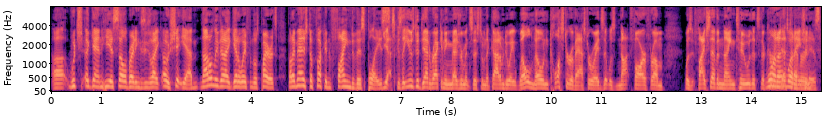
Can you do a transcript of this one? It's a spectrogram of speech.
uh, which again he is celebrating because he's like, "Oh shit, yeah! Not only did I get away from those pirates, but I managed to fucking find this place." Yes, because they used a dead reckoning measurement system that got him to a well-known cluster of asteroids that was not far from. Was it five seven nine two? That's their current One- whatever destination. it is.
